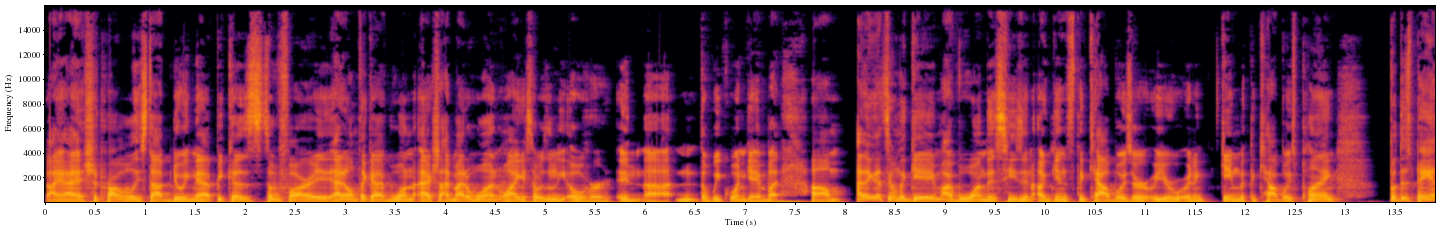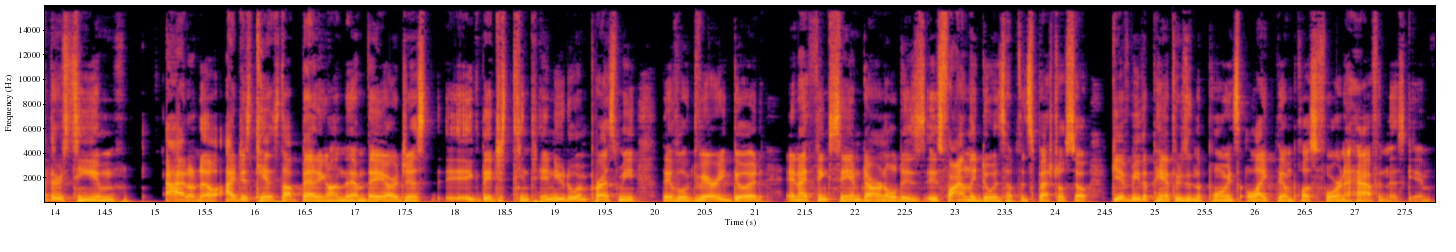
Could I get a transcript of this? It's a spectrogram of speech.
I, I should probably stop doing that because so far I don't think I've won. Actually, I might have won. Well, I guess I was in the over in uh, the Week One game, but um, I think that's the only game I've won this season against the Cowboys, or you're in a game with the Cowboys playing. But this Panthers team, I don't know. I just can't stop betting on them. They are just they just continue to impress me. They've looked very good, and I think Sam Darnold is is finally doing something special. So give me the Panthers in the points, like them plus four and a half in this game.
